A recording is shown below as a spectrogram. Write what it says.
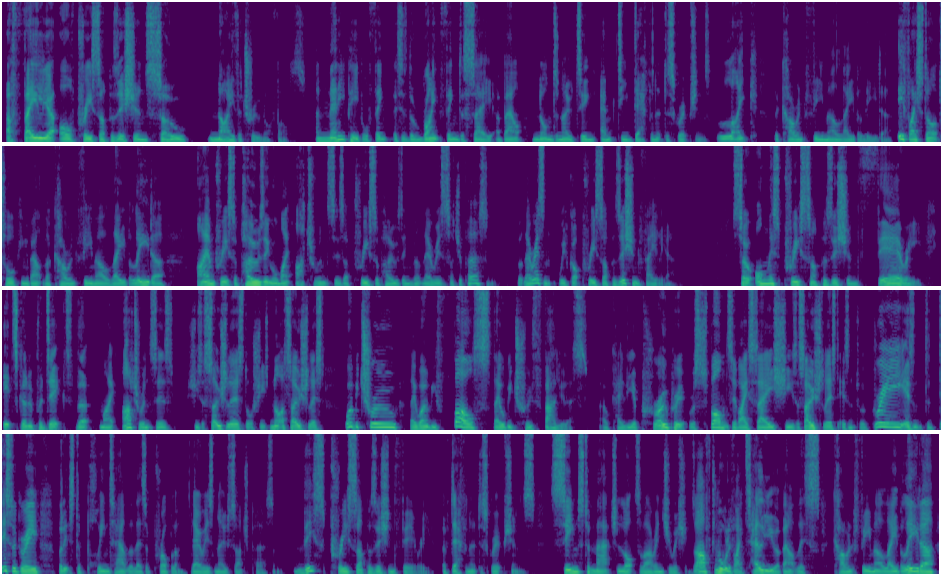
a failure of presupposition, so neither true nor false. And many people think this is the right thing to say about non denoting empty definite descriptions, like the current female Labour leader. If I start talking about the current female Labour leader, I am presupposing, or my utterances are presupposing, that there is such a person. But there isn't. We've got presupposition failure. So, on this presupposition theory, it's going to predict that my utterances, she's a socialist or she's not a socialist, won't be true, they won't be false, they will be truth valueless. Okay, the appropriate response if I say she's a socialist isn't to agree, isn't to disagree, but it's to point out that there's a problem. There is no such person. This presupposition theory of definite descriptions seems to match lots of our intuitions. After all, if I tell you about this current female Labour leader,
